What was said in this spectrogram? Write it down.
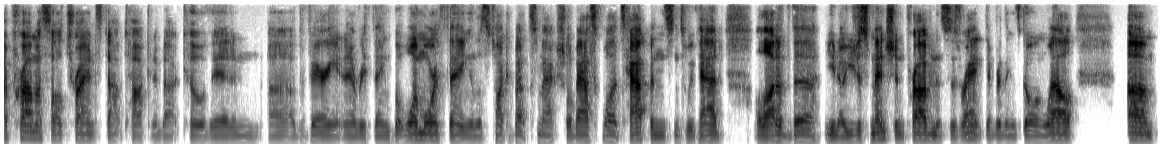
I promise I'll try and stop talking about COVID and uh, the variant and everything. But one more thing, and let's talk about some actual basketball that's happened since we've had a lot of the, you know, you just mentioned Providence is ranked, everything's going well. Um,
